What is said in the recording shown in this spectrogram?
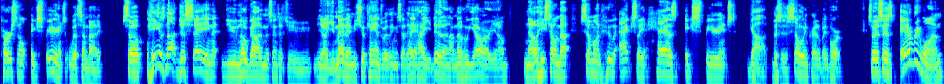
personal experience with somebody. So he is not just saying that you know God in the sense that you, you know, you met him, you shook hands with him, you said, Hey, how you doing? I know who you are, you know. No, he's talking about someone who actually has experienced God. This is so incredibly important. So it says, everyone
